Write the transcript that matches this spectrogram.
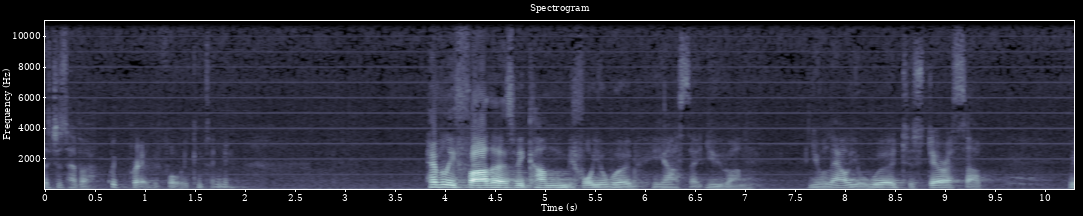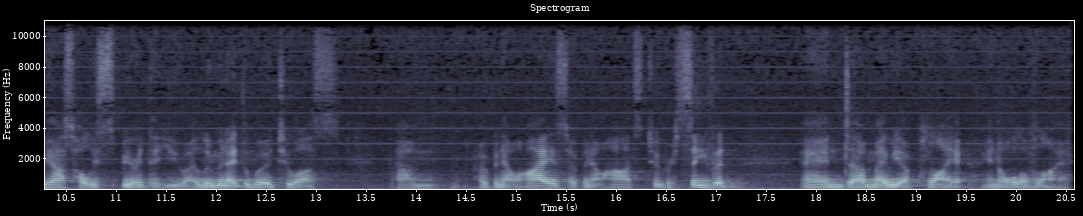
Let's just have a quick prayer before we continue. Heavenly Father, as we come before your word, we ask that you, um, you allow your word to stir us up. We ask, Holy Spirit, that you illuminate the word to us, um, open our eyes, open our hearts to receive it, and uh, may we apply it in all of life.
